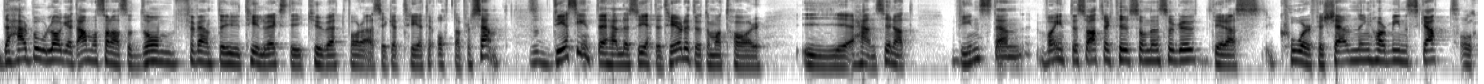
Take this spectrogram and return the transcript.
det här bolaget, Amazon alltså, de förväntar ju tillväxt i Q1 vara cirka 3-8 procent. Så det ser inte heller så jättetrevligt ut om man tar i hänsyn att Vinsten var inte så attraktiv som den såg ut. Deras core-försäljning har minskat och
